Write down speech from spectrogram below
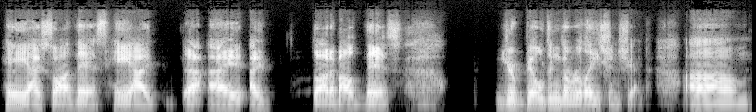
Hey, I saw this. Hey, I, uh, I, I thought about this you're building the relationship um,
